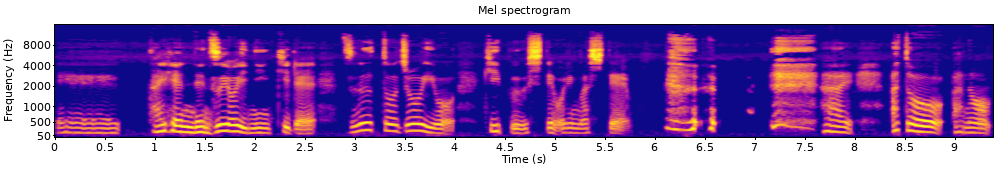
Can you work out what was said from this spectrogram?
えー、大変根強い人気で、ずっと上位をキープしておりまして、はい。あと、あの、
